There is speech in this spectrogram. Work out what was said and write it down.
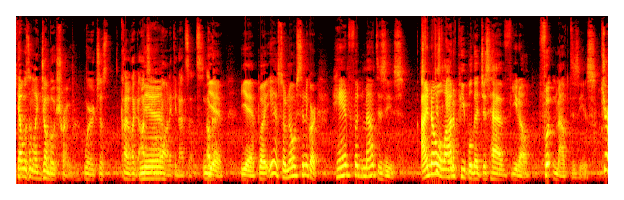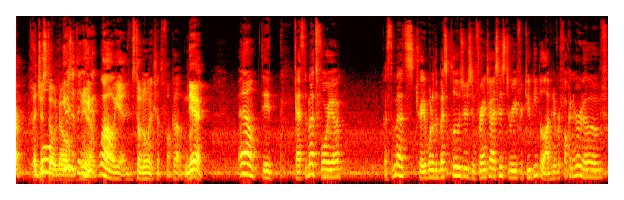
that wasn't like jumbo shrimp where it's just kind of like Yeah. oxymoronic in that sense. Okay. Yeah, yeah, but yeah. So Noah Syndergaard, hand, foot, and mouth disease. I know Just a lot hand- of people that just have you know foot and mouth disease. Sure. That just Well, don't know, Here's the thing. you here- well, yeah, they just don't know when to shut the fuck up. Yeah, Well, it, that's the Mets for you. That's the Mets. Traded one of the best closers in franchise history for two people I've never fucking heard of.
